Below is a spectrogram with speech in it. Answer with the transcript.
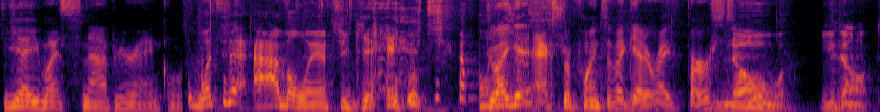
Yeah, you might snap your ankle. What's an avalanche gauge? Do I get extra points if I get it right first? No, you don't,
